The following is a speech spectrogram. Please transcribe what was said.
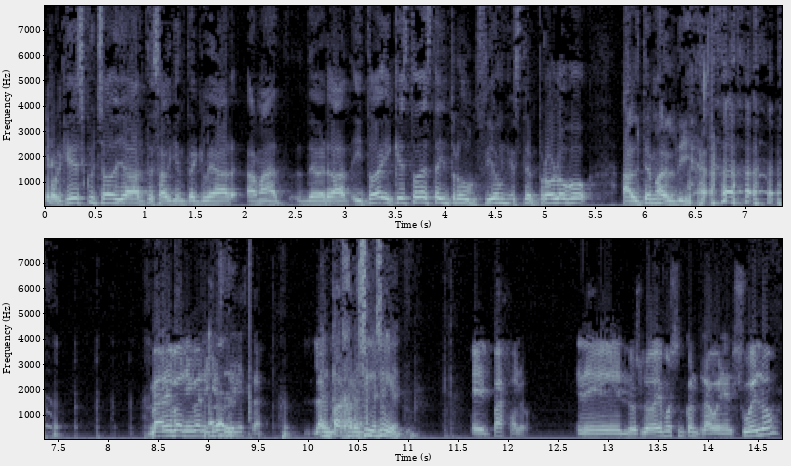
Porque he escuchado ya antes a alguien teclear Amat, de verdad. Y, to- y que es toda esta introducción, este prólogo al tema del día. Vale, vale, vale, ya A está, ver, ya está. La- El pájaro, sigue, sigue. El pájaro. Eh, nos lo hemos encontrado en el suelo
